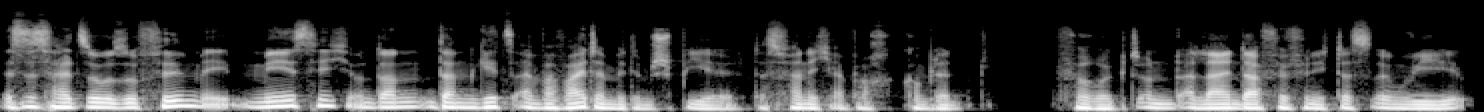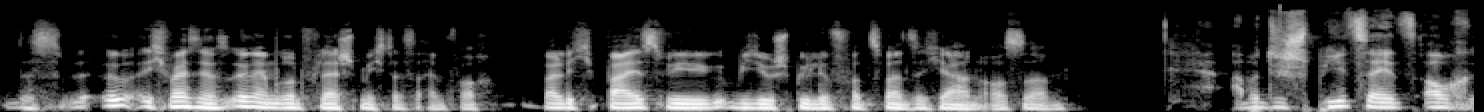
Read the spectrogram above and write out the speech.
es ist halt so, so filmmäßig und dann, dann geht's einfach weiter mit dem Spiel. Das fand ich einfach komplett verrückt und allein dafür finde ich das irgendwie, das, ich weiß nicht, aus irgendeinem Grund flasht mich das einfach, weil ich weiß, wie Videospiele vor 20 Jahren aussahen. Aber du spielst ja jetzt auch,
